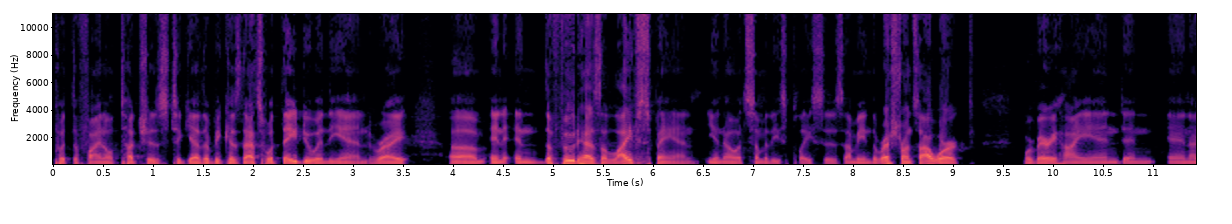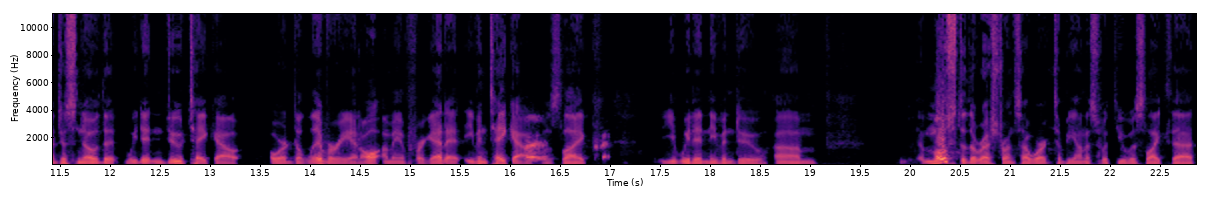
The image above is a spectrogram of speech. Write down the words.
put the final touches together because that's what they do in the end, right? Um, and and the food has a lifespan. You know, at some of these places. I mean, the restaurants I worked were very high end, and and I just know that we didn't do takeout or delivery at all. I mean, forget it. Even takeout Right. was like we didn't even do. Um, most of the restaurants I worked, to be honest with you, was like that.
